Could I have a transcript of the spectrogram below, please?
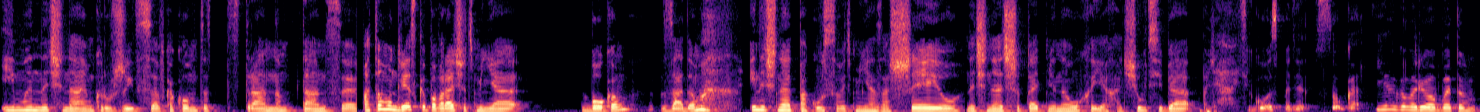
И мы начинаем кружиться в каком-то странном танце. Потом он резко поворачивает меня боком, задом, и начинает покусывать меня за шею, начинает шептать мне на ухо «Я хочу тебя». Блять, господи, сука, я говорю об этом,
